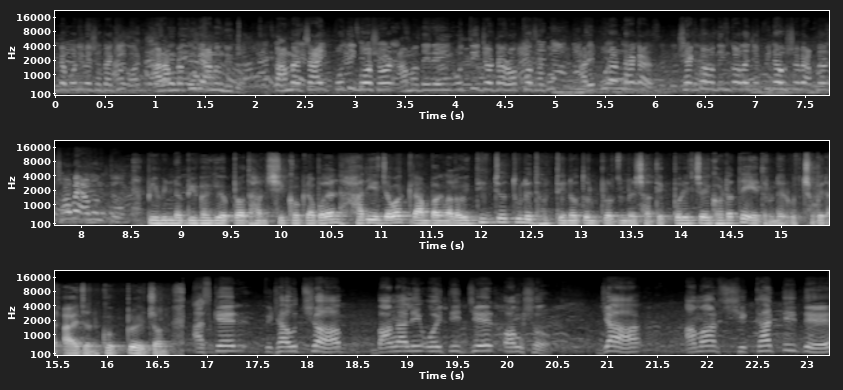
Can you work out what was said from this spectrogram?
একটা পরিবেশে থাকি আর আমরা খুবই আনন্দিত। তো আমরা চাই প্রতি বছর আমাদের এই ঐতিহ্যটা রক্ষা থাকুক আর এই পুরান ঢাকার শেখ বাহাউদ্দিন কলেজে পিঠা উৎসবে আপনারা সবাই আমন্ত্রিত। বিভিন্ন বিভাগীয় প্রধান শিক্ষকরা বলেন হারিয়ে যাওয়া গ্রাম বাংলার ঐতিহ্য তুলে ধরতে নতুন প্রজন্মের সাথে পরিচয় ঘটাতে এ ধরনের উৎসবের আয়োজন খুব প্রয়োজন। আজকের পিঠা উৎসব বাঙালি ঐতিহ্যের অংশ, যা আমার শিক্ষার্থীদের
